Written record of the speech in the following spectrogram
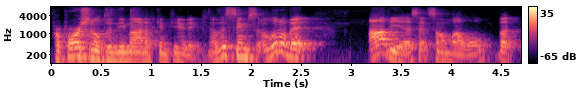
proportional to the amount of computing. Now this seems a little bit obvious at some level, but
